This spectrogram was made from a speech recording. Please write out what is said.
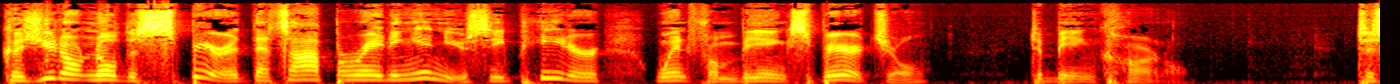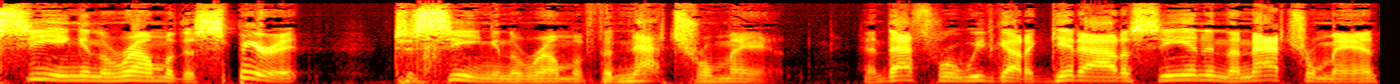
because you don't know the spirit that's operating in you. See, Peter went from being spiritual to being carnal, to seeing in the realm of the spirit to seeing in the realm of the natural man. And that's where we've got to get out of seeing in the natural man.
